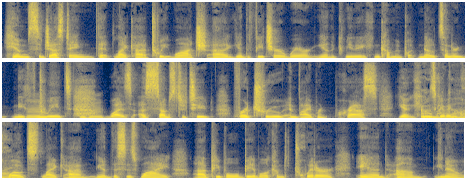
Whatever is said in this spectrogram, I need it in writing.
him suggesting that like uh, tweet watch uh, you know the feature where you know the community can come and put notes underneath mm. tweets mm-hmm. was a substitute for a true and vibrant press you know he oh was giving God. quotes like um, you know this is why uh, people will be able to come to twitter and um, you know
